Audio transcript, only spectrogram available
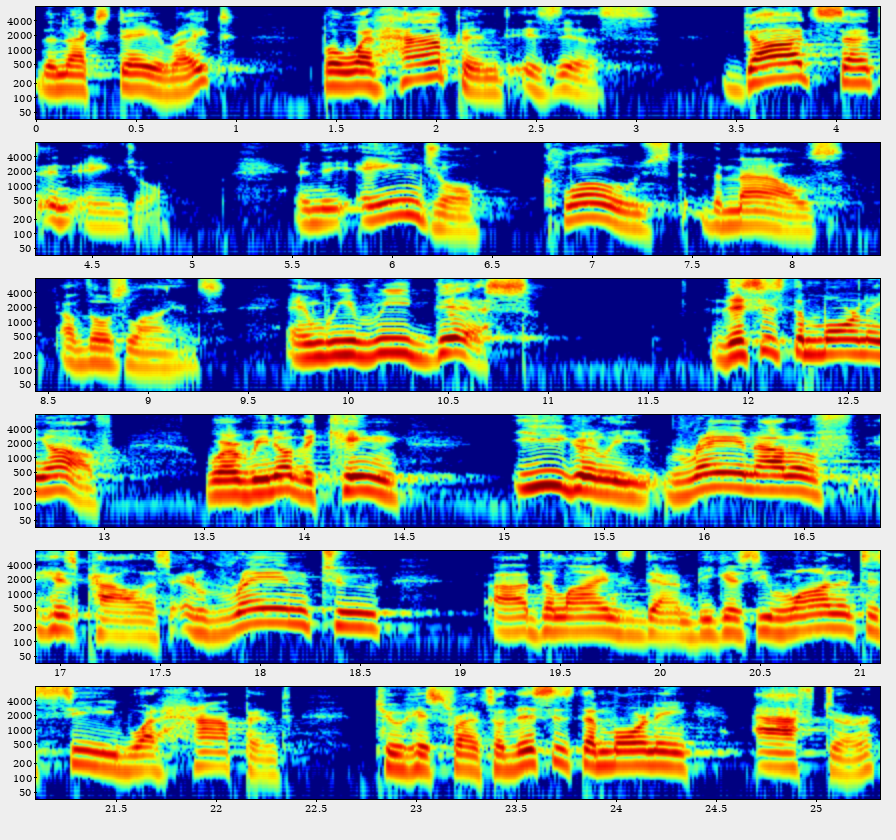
the next day, right? But what happened is this God sent an angel and the angel closed the mouths of those lions. And we read this. This is the morning of, where we know the king eagerly ran out of his palace and ran to uh, the lion's den because he wanted to see what happened to his friend. So this is the morning after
